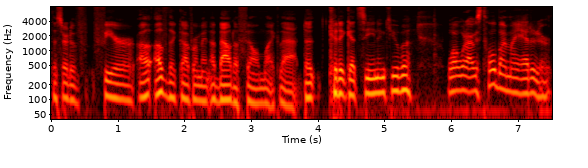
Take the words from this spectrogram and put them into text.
the sort of fear of, of, the government about a film like that? Does, could it get seen in Cuba? Well, what I was told by my editor,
